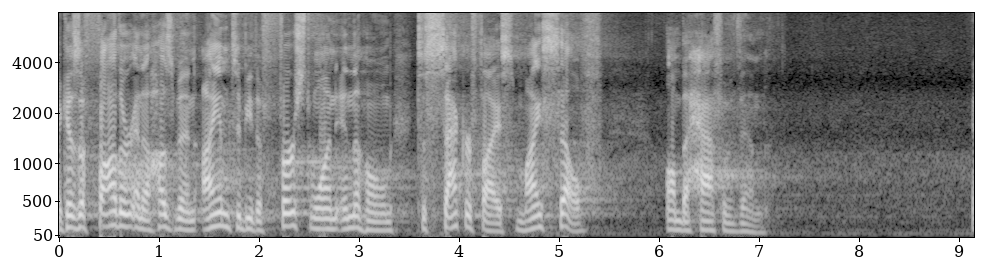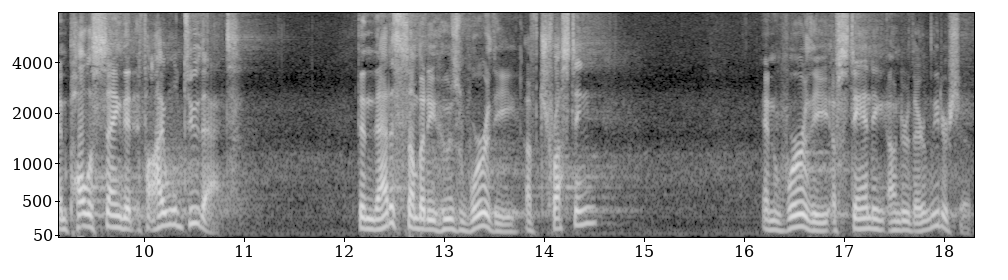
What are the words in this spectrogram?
Like, as a father and a husband, I am to be the first one in the home to sacrifice myself on behalf of them. And Paul is saying that if I will do that, then that is somebody who's worthy of trusting and worthy of standing under their leadership.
